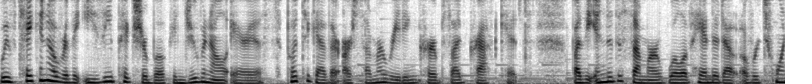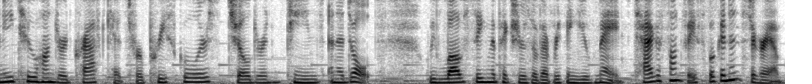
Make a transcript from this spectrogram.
We've taken over the Easy Picture Book and juvenile areas to put together our summer reading curbside craft kits. By the end of the summer, we'll have handed out over 2,200 craft kits for preschoolers, children, teens, and adults. We love seeing the pictures of everything you've made. Tag us on Facebook and Instagram.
